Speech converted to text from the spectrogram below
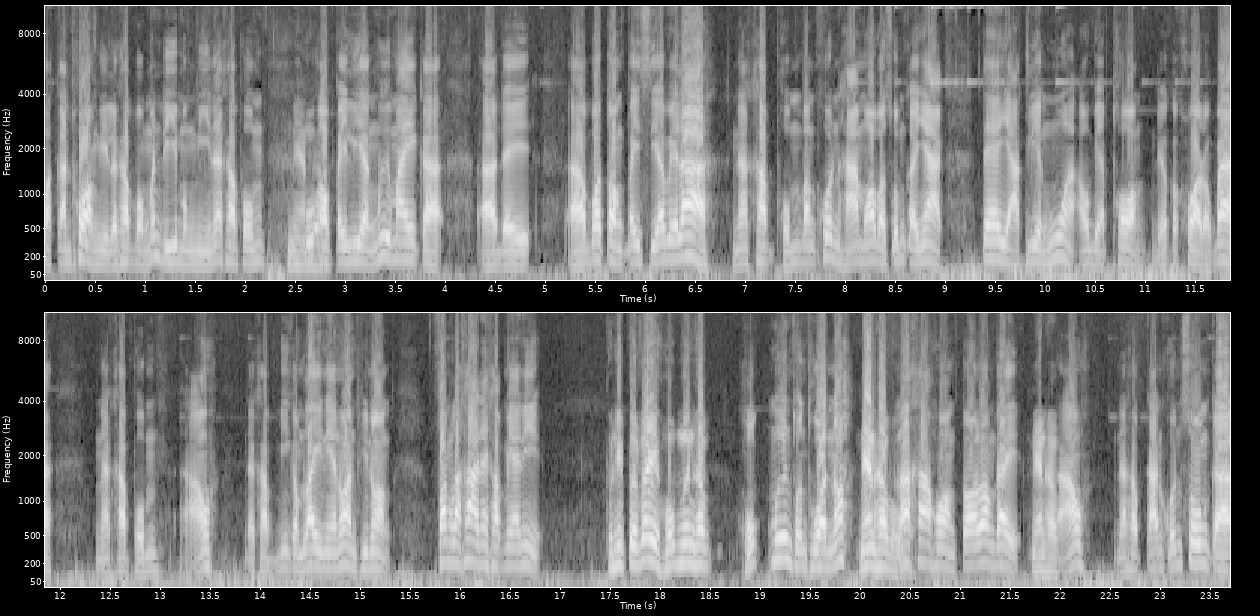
ประกันทองนี่แหละครับบอกมันดีหมองนี้นะครับผมแม่นผู้ครัเอาบไปเลี้ยงมือไม่กับอ่าได้อ่าบ่ต้องไปเสียเวลานะครับผมบางคนหาหมอผสมก็ยาก แต่อยากเลี้ยงงัวเอาแบบทอง เดี๋ยวก็คลอดออกมานะครับผมเอานะครับมีกำไรแน่นอนพี่น้อง ฟังราคานะครับแม่นี่ตัวนี้เปิดไว้หกหมื่นครับหกหมื่นทวนๆเนาะแม่นครับผมราคาห้องต่อรองได้แม่นครับเอา นะครับการขนส่งกับ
